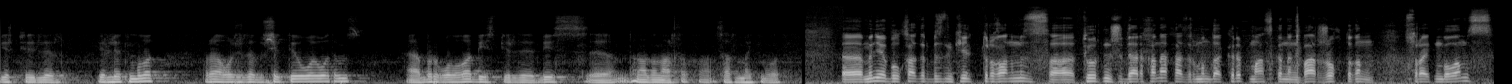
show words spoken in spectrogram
бетперделер берілетін болады. Бірақ ол жерде біз шектеу қойып отырмыз. Бір қолға бес перде бес данадан артық сатылмайтын болады. Міне бұл қазір біздің келіп тұрғанымыз төртінші дәріхана. Қазір мұнда кіріп масканың бар жоқтығын сұрайтын боламыз.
